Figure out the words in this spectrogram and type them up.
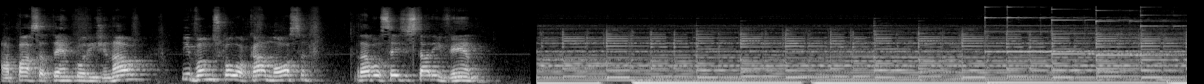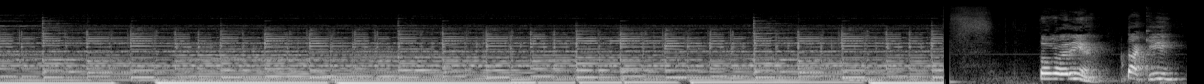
a pasta térmica original e vamos colocar a nossa para vocês estarem vendo. Então, galerinha, tá aqui.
